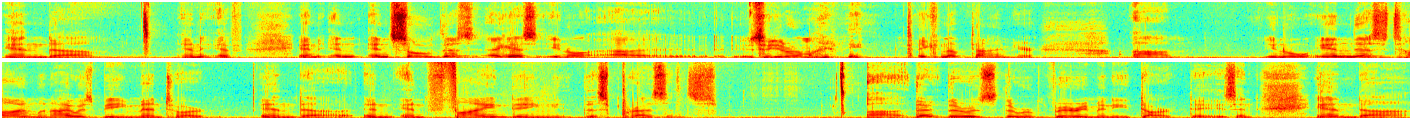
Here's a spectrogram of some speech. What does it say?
And, um, and if, and, and, and so this, I guess, you know, uh, so you don't mind me taking up time here. Um, you know, in this time when I was being mentored and, uh, and, and finding this presence, uh, there, there was there were very many dark days, and and uh,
